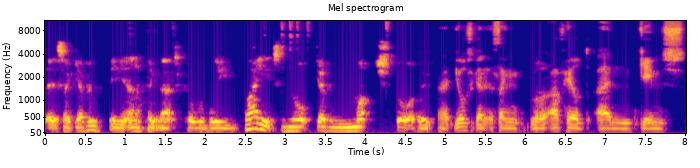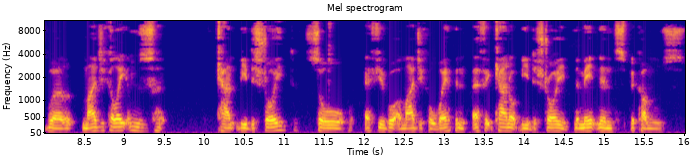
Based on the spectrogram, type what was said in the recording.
it's a given, uh, and I think that's probably why it's not given much thought about. Uh, you also get into the thing where I've heard in games where magical items can't be destroyed. So if you've got a magical weapon, if it cannot be destroyed, the maintenance becomes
